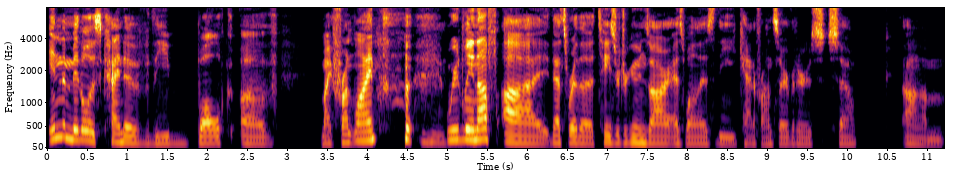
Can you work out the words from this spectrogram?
in the middle is kind of the bulk of my front line. Mhm. Weirdly enough, uh, that's where the Taser Dragoons are, as well as the Kataphron Servitors. So, um,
